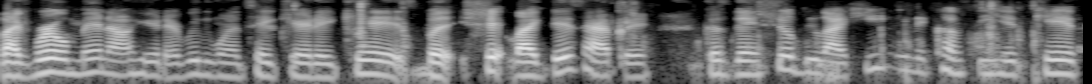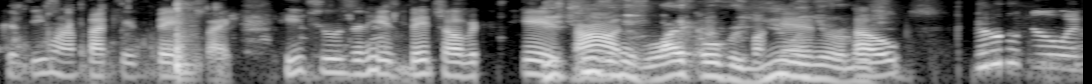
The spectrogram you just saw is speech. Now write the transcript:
like real men out here that really want to take care of their kids. But shit like this happen because then she'll be like, he need to come see his kids because he want to fuck his bitch. Like he choosing his bitch over his kids. He's choosing oh, his life over you and your oh, emotions. you doing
